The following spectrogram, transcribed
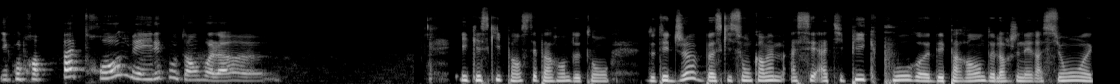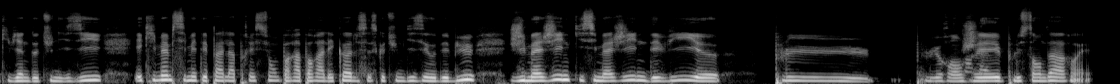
Il comprend pas trop, mais il est content, voilà. Et qu'est-ce qu'ils pensent tes parents de ton de tes jobs? Parce qu'ils sont quand même assez atypiques pour euh, des parents de leur génération euh, qui viennent de Tunisie et qui même s'y mettaient pas la pression par rapport à l'école, c'est ce que tu me disais au début, j'imagine qu'ils s'imaginent des vies euh, plus plus rangées, plus standards, ouais.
